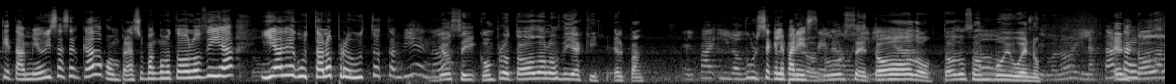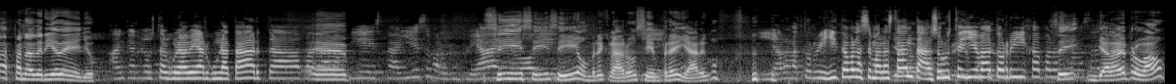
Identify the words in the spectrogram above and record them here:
que también hoy se ha acercado a comprar su pan como todos los días y a degustar los productos también, ¿no? Yo sí, compro todos los días aquí el pan. El y lo dulce que le parece. Lo dulce, todo, todos son muy buenos. en todas las panaderías de ellos. ¿Ha encargado usted alguna vez alguna tarta para la eh, fiesta y eso, para los cumpleaños? Sí, sí, sí, hombre, claro, siempre hay algo. Y ahora las torrijitas para la Semana Santa. ¿Solo usted lleva torrija para la Semana Santa? Sí, ya la he probado.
